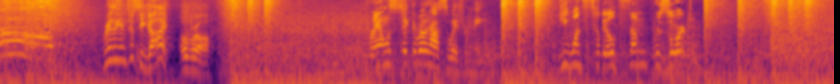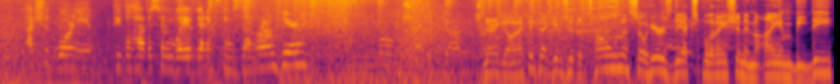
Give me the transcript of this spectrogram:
Really interesting guy overall. Brand wants to take the roadhouse away from me. He wants to build some resort. I should warn you, people have a certain way of getting things done around here. There you go. And I think that gives you the tone. So here's the explanation in IMBD.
